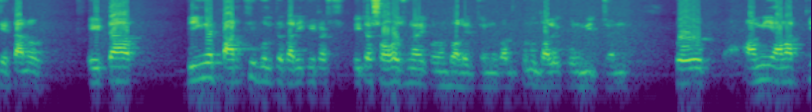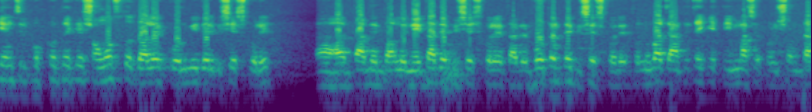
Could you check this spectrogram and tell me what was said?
জেতানোর, এটা বিং এ প্রার্থী বলতে পারি এটা এটা সহজ নয় কোনো দলের জন্য বা কোনো দলের কর্মীর জন্য। তো আমি আমার টিএনসির পক্ষ থেকে সমস্ত দলের কর্মীদের বিশেষ করে তাদের দলের নেতাদের বিশেষ করে, তাদের ভোটারদের বিশেষ করে ধন্যবাদ জানতে চাই কি, তিন মাসের পরিশ্রমটা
